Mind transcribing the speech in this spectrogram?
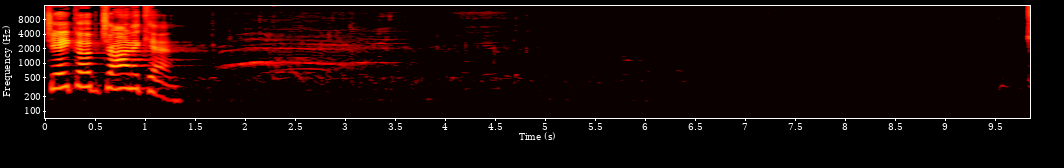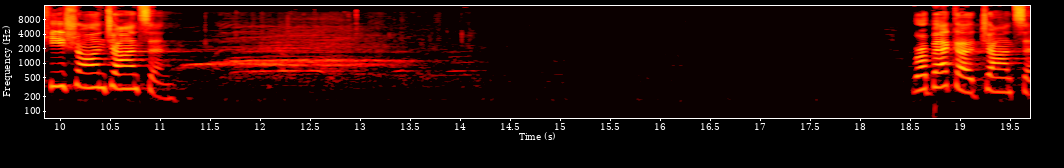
Jacob Jonikin. Keyshawn Johnson. Rebecca Johnson.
